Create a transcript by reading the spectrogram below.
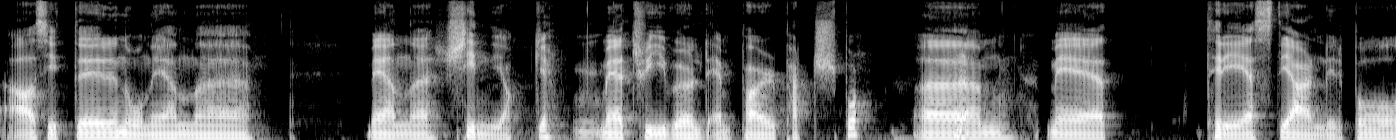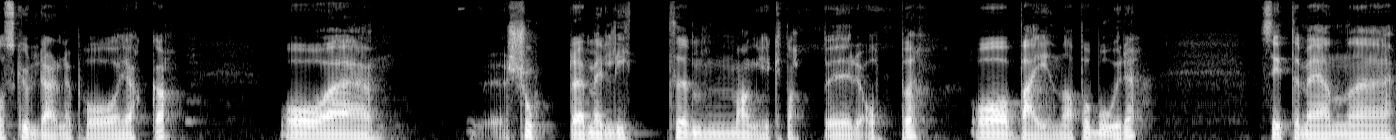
Ja, det sitter noen i en uh, med en eh, skinnjakke med Tree World Empire patch på. eh, Med tre stjerner på skuldrene på jakka. Og skjorte med litt mange knapper oppe. Og beina på bordet. Sitter med en eh,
